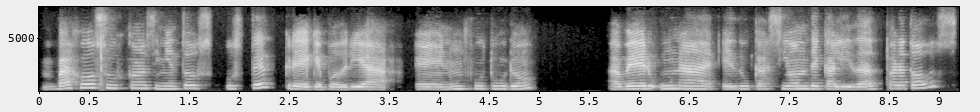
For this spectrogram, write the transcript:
bajo sus conocimientos, ¿usted cree que podría en un futuro haber una educación de calidad para todos?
